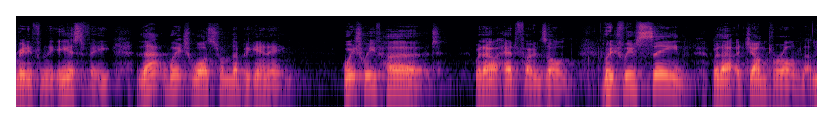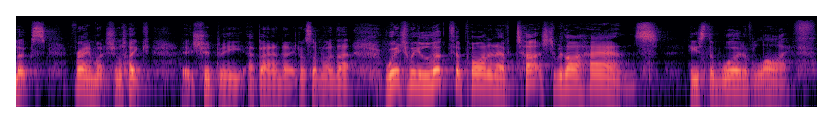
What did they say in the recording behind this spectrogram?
reading from the ESV that which was from the beginning, which we've heard without headphones on, which we've seen without a jumper on, that looks very much like it should be a band aid or something like that, which we looked upon and have touched with our hands. He's the word of life.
